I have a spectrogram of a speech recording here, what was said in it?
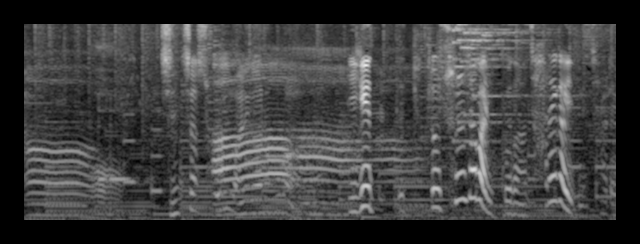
어. 어. 진짜 소리 많이 나는구나. 아. 이게 또 순서가 있구나. 차례가 있네, 차례.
